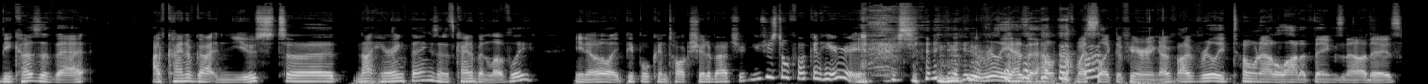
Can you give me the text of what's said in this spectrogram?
because of that, I've kind of gotten used to not hearing things, and it's kind of been lovely. You know, like people can talk shit about you, you just don't fucking hear it. it really hasn't helped with my selective hearing. I've I've really toned out a lot of things nowadays,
